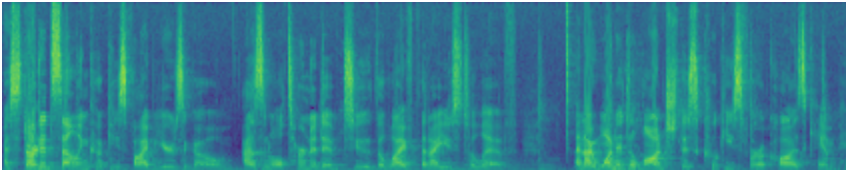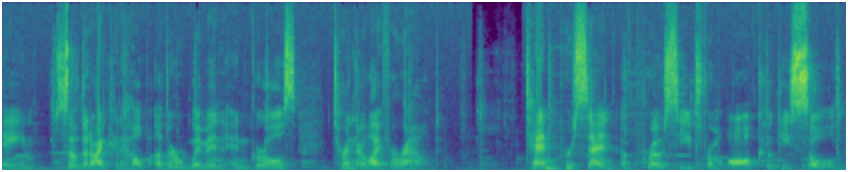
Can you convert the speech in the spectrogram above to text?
I started selling cookies five years ago as an alternative to the life that I used to live. And I wanted to launch this Cookies for a Cause campaign so that I could help other women and girls turn their life around. 10% of proceeds from all cookies sold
